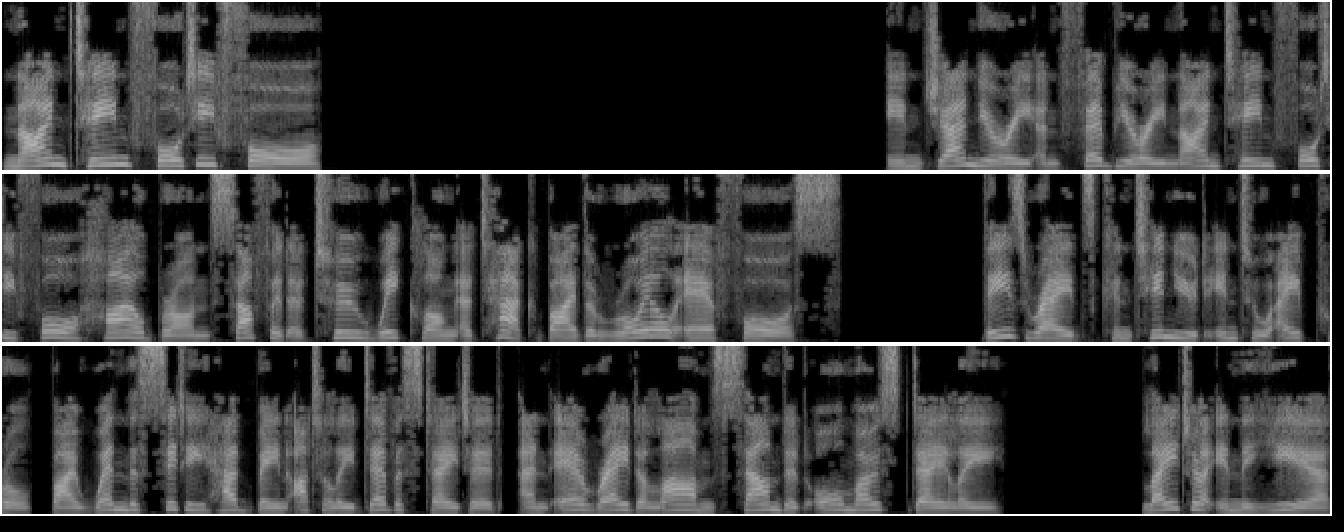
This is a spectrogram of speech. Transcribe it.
1944 In January and February 1944 Heilbronn suffered a two-week-long attack by the Royal Air Force. These raids continued into April, by when the city had been utterly devastated, and air raid alarms sounded almost daily. Later in the year,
